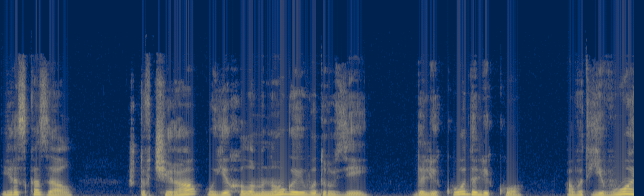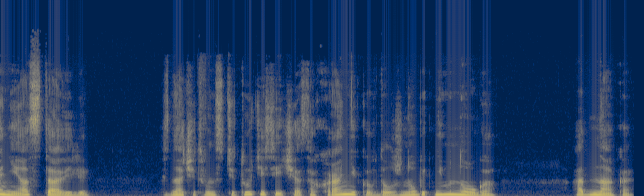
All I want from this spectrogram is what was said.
и рассказал, что вчера уехало много его друзей. Далеко-далеко. А вот его они оставили. Значит, в институте сейчас охранников должно быть немного. Однако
